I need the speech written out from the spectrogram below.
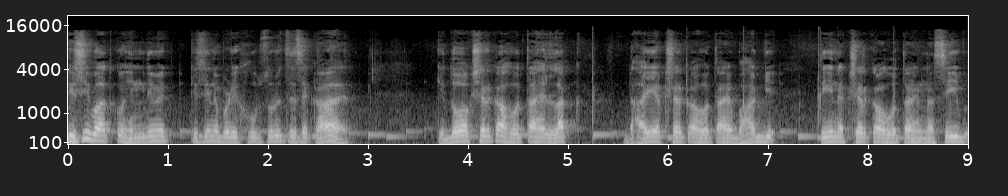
इसी बात को हिंदी में किसी ने बड़ी खूबसूरती से कहा है कि दो अक्षर का होता है लक, ढाई अक्षर का होता है भाग्य, तीन अक्षर का होता है नसीब,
